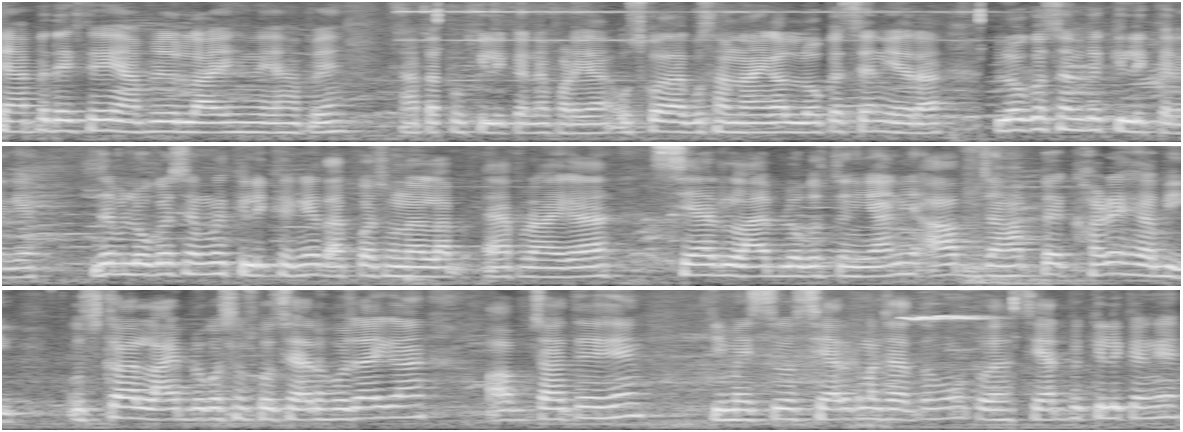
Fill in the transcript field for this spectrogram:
यहाँ पे देखते हैं, यहाँ पे जो लाइन है, यहाँ पे यहाँ पे आपको क्लिक करना पड़ेगा। उसके बाद आपको सामने आएगा लोकेशन ये रहा। लोकेशन पे क्लिक करेंगे। जब लोकेशन पे क्लिक करेंगे तो आपका सामने ऐप आएगा शेयर लाइव लोकेशन यानी आप जहाँ पे खड़े हैं अभी, उसका लाइव लोकेशन उसको शेयर हो जाएगा। आप चाहते हैं कि मैं इसको शेयर करना चाहता हूँ तो शेयर पर क्लिक करेंगे।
